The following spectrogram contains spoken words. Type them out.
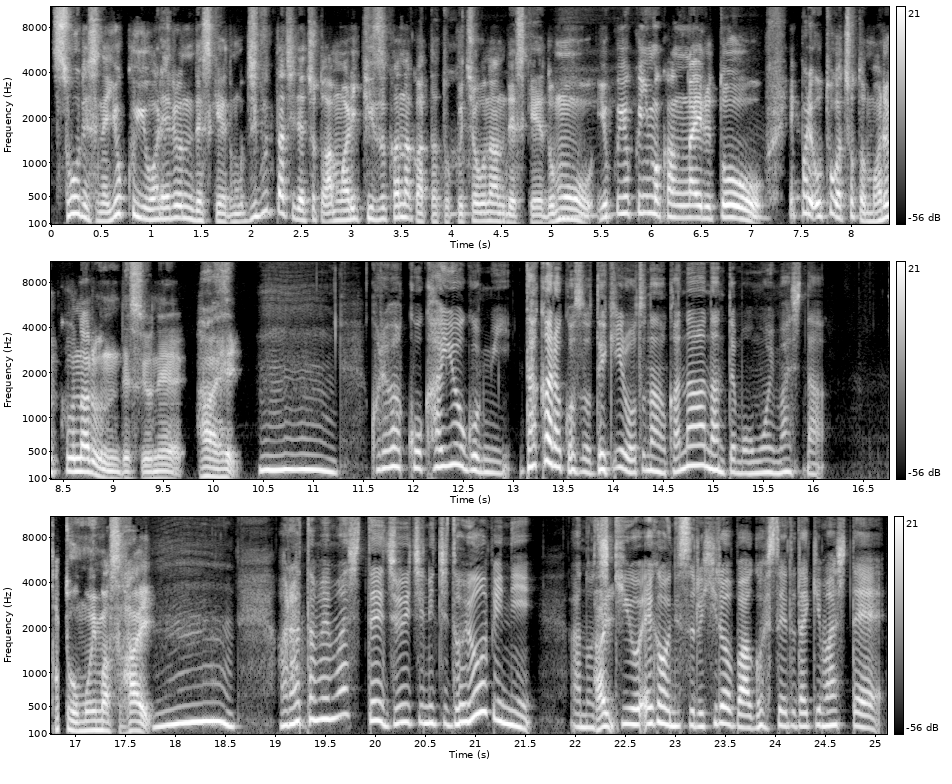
そうですね。よく言われるんですけれども自分たちではちょっとあまり気づかなかった特徴なんですけれどもよくよく今考えるとやっぱり音がちょっと丸くなるんですよね。はい。うんこれはこう海洋ゴミだからこそできる音なのかななんても思いました。かと思います。はい。うん改めまして11日土曜日にあの地球を笑顔にする広場ご出演いただきまして、はい、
